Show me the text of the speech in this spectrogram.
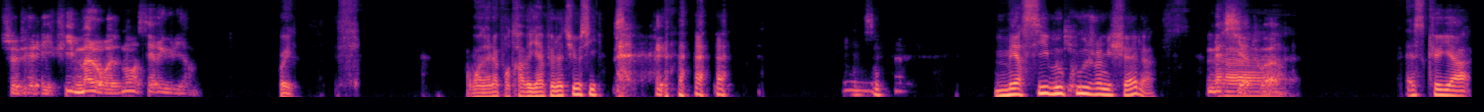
se vérifient malheureusement assez régulièrement. Oui. On est là pour travailler un peu là-dessus aussi. Merci beaucoup, Jean-Michel. Merci à toi. Est-ce qu'il y a,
